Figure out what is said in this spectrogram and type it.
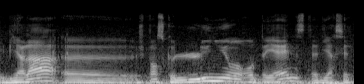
Et bien là, euh, je pense que l'Union européenne, c'est-à-dire cette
